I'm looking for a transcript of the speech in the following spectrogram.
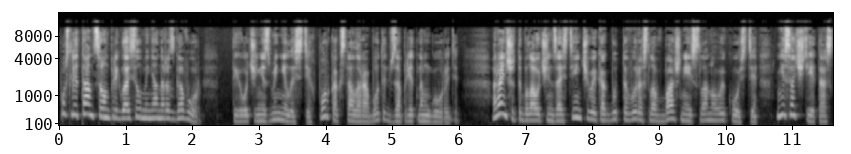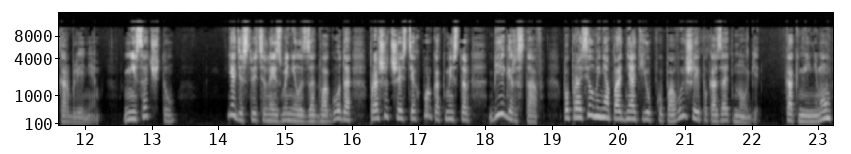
После танца он пригласил меня на разговор. «Ты очень изменилась с тех пор, как стала работать в запретном городе. Раньше ты была очень застенчивой, как будто выросла в башне из слоновой кости. Не сочти это оскорблением». «Не сочту». Я действительно изменилась за два года, прошедшие с тех пор, как мистер Бигерстав попросил меня поднять юбку повыше и показать ноги. Как минимум,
